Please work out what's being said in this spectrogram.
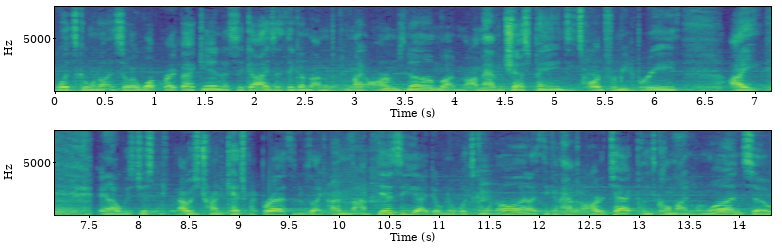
What's going on? So I walked right back in. And I said, guys, I think I'm, I'm my arm's numb. I'm, I'm having chest pains. It's hard for me to breathe. I and I was just I was trying to catch my breath and I was like I'm, I'm dizzy I don't know what's going on I think I'm having a heart attack please call 911 so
